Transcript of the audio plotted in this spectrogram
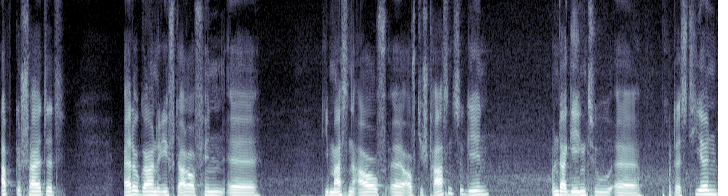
abgeschaltet. Erdogan rief daraufhin äh, die Massen auf, äh, auf die Straßen zu gehen und dagegen zu äh, protestieren.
